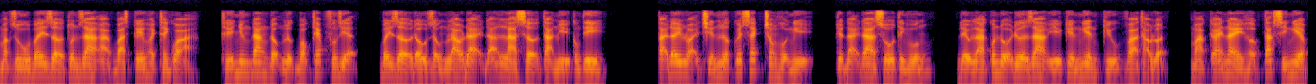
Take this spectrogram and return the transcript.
mặc dù bây giờ tuân ra abbas kế hoạch thành quả, thế nhưng đang động lực bọc thép phương diện, bây giờ đầu dòng lao đại đã là sở tạ nghỉ công ty. Tại đây loại chiến lược quyết sách trong hội nghị, tuyệt đại đa số tình huống đều là quân đội đưa ra ý kiến nghiên cứu và thảo luận, mà cái này hợp tác xí nghiệp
